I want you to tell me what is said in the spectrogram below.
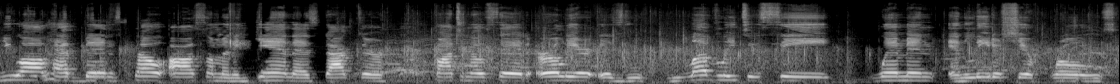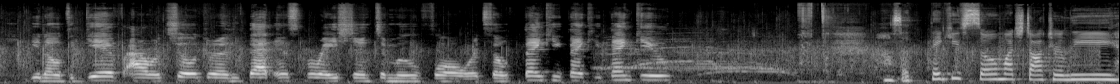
You all have been so awesome. And again, as Dr. Fontenot said earlier, it's lovely to see women in leadership roles you know, to give our children that inspiration to move forward. So thank you, thank you, thank you. So thank you so much, Dr. Lee,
